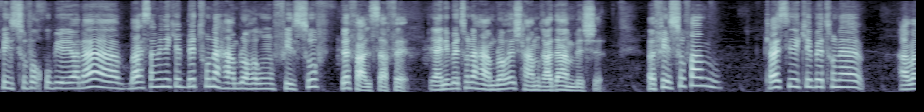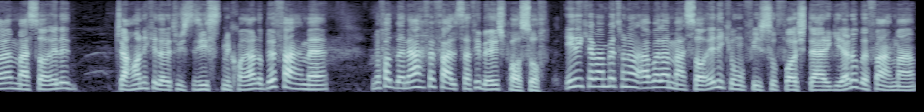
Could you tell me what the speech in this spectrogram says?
فیلسوف خوبیه یا نه بحثم اینه که بتونه همراه اون فیلسوف به فلسفه یعنی بتونه همراهش هم قدم بشه. و فیلسوف هم کسیه که بتونه اولا مسائل جهانی که داره توش زیست می‌کنه رو بفهمه می‌خواد به نحو فلسفی بهش پاسخ بده. اینه که من بتونم اولا مسائلی که اون فیلسوف باش درگیره رو بفهمم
